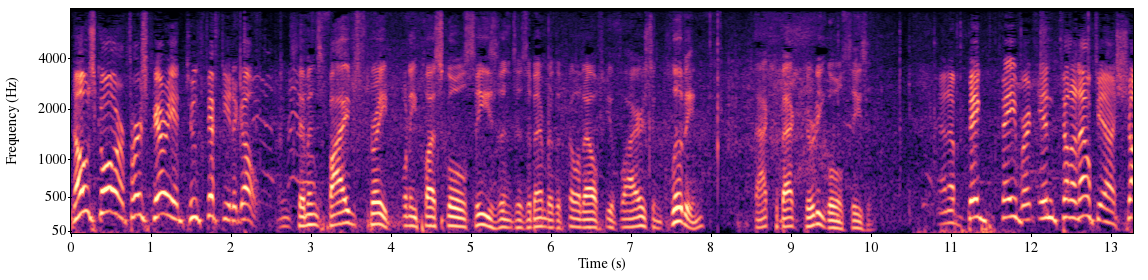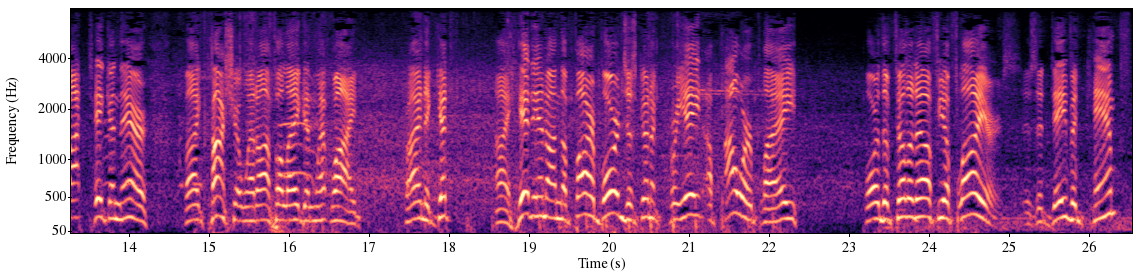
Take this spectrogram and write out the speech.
No score. First period, 2.50 to go. Wayne Simmonds, five straight 20 plus goal seasons as a member of the Philadelphia Flyers, including back to back 30 goal seasons. And a big favorite in Philadelphia. Shot taken there by Kase went off a leg and went wide. Trying to get a hit in on the far boards is going to create a power play for the Philadelphia Flyers. Is it David Kampf?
